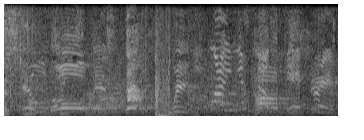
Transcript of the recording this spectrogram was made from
this whole pizza. Mind yourself different.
